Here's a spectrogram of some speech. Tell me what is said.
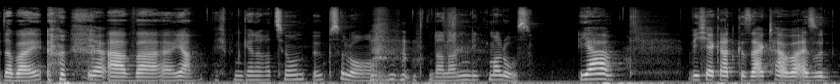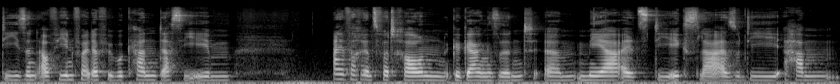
dabei. Ja. Aber äh, ja, ich bin Generation Y. und dann, dann liegt mal los. Ja, wie ich ja gerade gesagt habe, also die sind auf jeden Fall dafür bekannt, dass sie eben einfach ins Vertrauen gegangen sind, ähm, mehr als die Xler. Also die haben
